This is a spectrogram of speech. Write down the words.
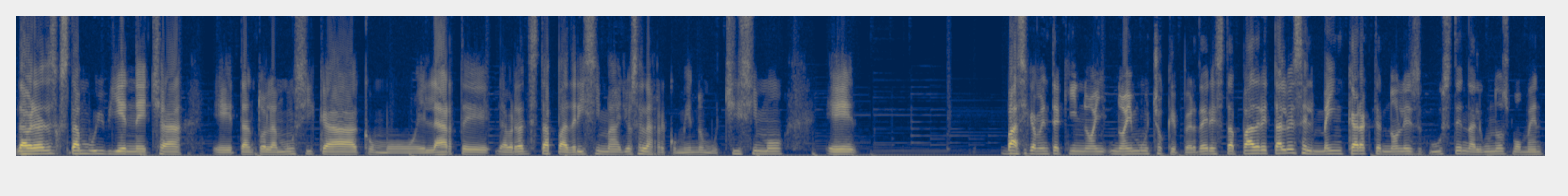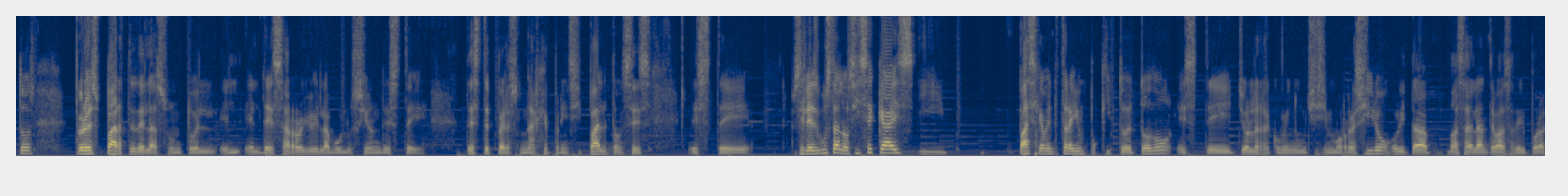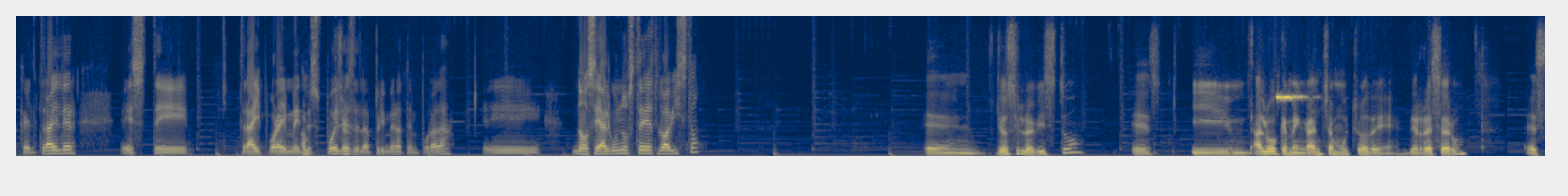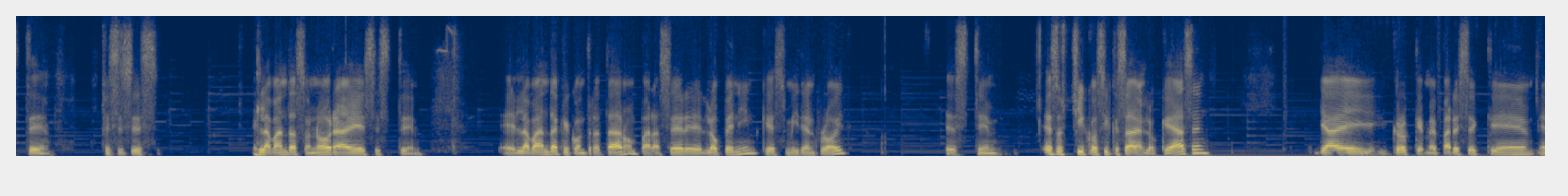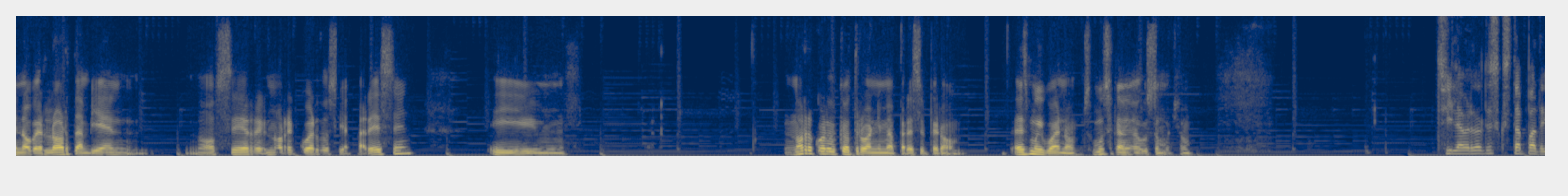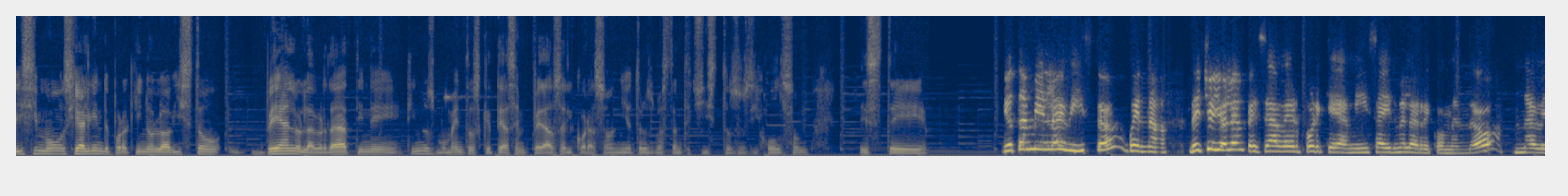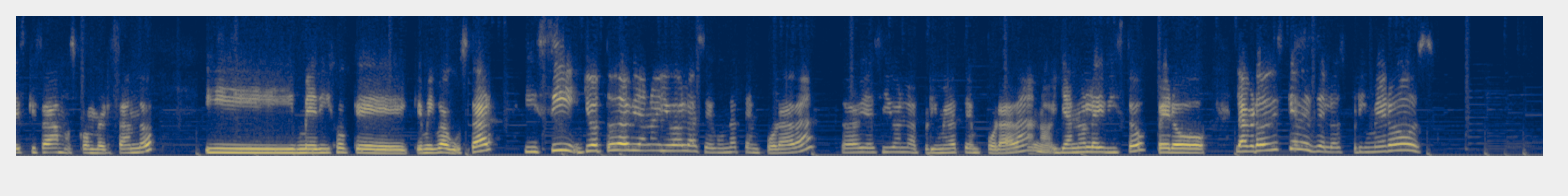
la verdad es que está muy bien hecha, eh, tanto la música como el arte, la verdad está padrísima, yo se las recomiendo muchísimo. Eh, básicamente aquí no hay, no hay mucho que perder. Está padre. Tal vez el main character no les guste en algunos momentos, pero es parte del asunto, el, desarrollo y la evolución de este, de este personaje principal. Entonces, este, si les gustan los isekais y básicamente trae un poquito de todo, este, yo les recomiendo muchísimo Resiro. Ahorita más adelante va a salir por acá el tráiler. Este, trae por ahí medio ah, spoilers de la primera temporada. Eh, no sé, ¿alguno de ustedes lo ha visto? Yo sí lo he visto. y algo que me engancha mucho de, de este, pues es, la banda sonora, es este, eh, la banda que contrataron para hacer el opening, que es Mid Royd. Este, esos chicos sí que saben lo que hacen. Ya creo que me parece que en Overlord también, no sé, no recuerdo si aparecen. Y no recuerdo qué otro anime aparece, pero es muy bueno. Su música a mí me gusta mucho. Sí, la verdad es que está padrísimo. Si alguien de por aquí no lo ha visto, véanlo, la verdad. Tiene, tiene unos momentos que te hacen pedazos el corazón y otros bastante chistosos y wholesome. Este. Yo también la he visto. Bueno, de hecho yo la empecé a ver porque a mí Said me la recomendó una vez que estábamos conversando y me dijo que, que me iba a gustar. Y sí, yo todavía no llego a la segunda temporada, todavía sigo en la primera temporada, no, ya no la he visto, pero la verdad es que desde los primeros,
